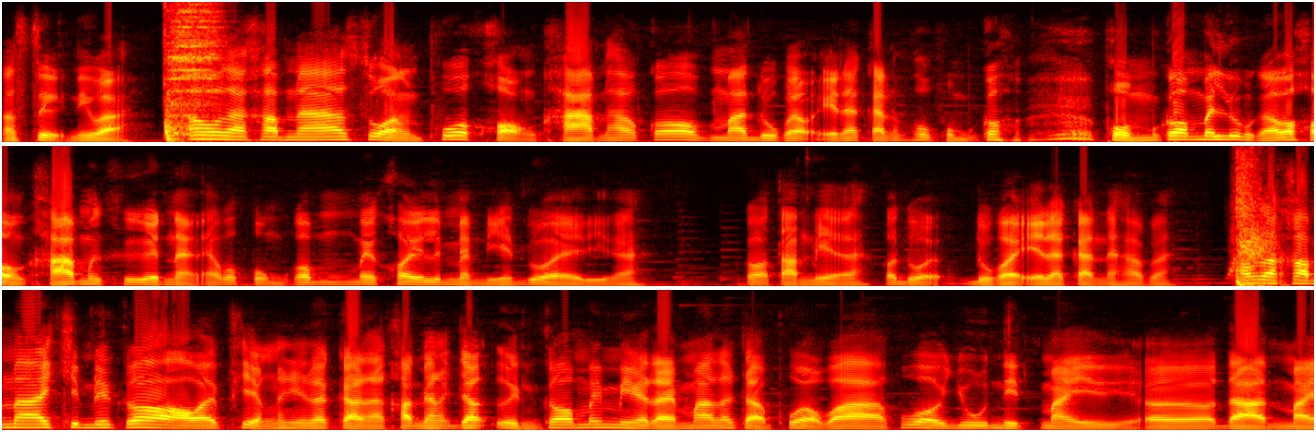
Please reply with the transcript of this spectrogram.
นัสสึนี่ว่าเอาละครับนะ ส่วนพวกของคราฟนะครับก็มาดูกันเอาเองแล้วกันเพราะผมก็ผมก็ไม่รู้เหมือนกันว่าของคราฟมันคืออันไหนนะครับเพราะผมก็ไม่ค่อยเล่นแบบนี้ด้วยดีนะก็ตามนี้นะก็ดูดูกันเองแล้วกันนะครับนะเอาละครับนะคลิปนี้ก็เอาไว้เพียงแค่นี้แล้วกันนะครับอย่างอย่างอื่นก็ไม่มีอะไรมากนอกจากพวกว่าพวกยูนิตใหม่เอ่อด่านใหม่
